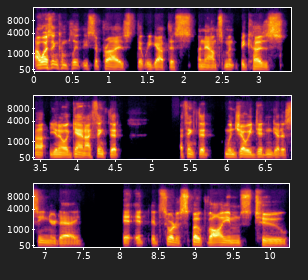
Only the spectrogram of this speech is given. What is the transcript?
I wasn't completely surprised that we got this announcement because uh, you know again I think that I think that when Joey didn't get a senior day, it, it, it sort of spoke volumes to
